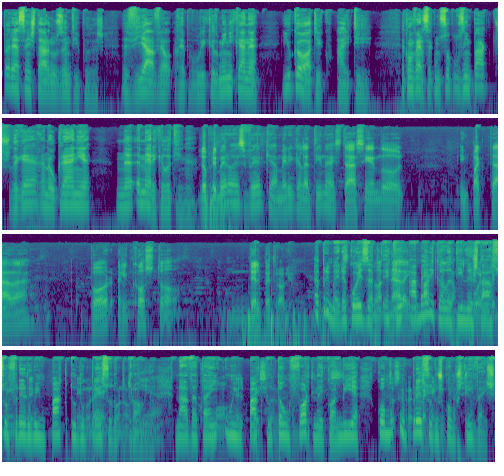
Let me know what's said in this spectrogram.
parecem estar nos antípodas, a viável República Dominicana e o caótico Haiti. A conversa começou pelos impactos da guerra na Ucrânia na América Latina. Lo primero es ver que América Latina está siendo impactada por el costo del petróleo. A primeira coisa é que a América Latina está a sofrer o impacto do preço do petróleo. Nada tem um impacto tão forte na economia como o preço dos combustíveis.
